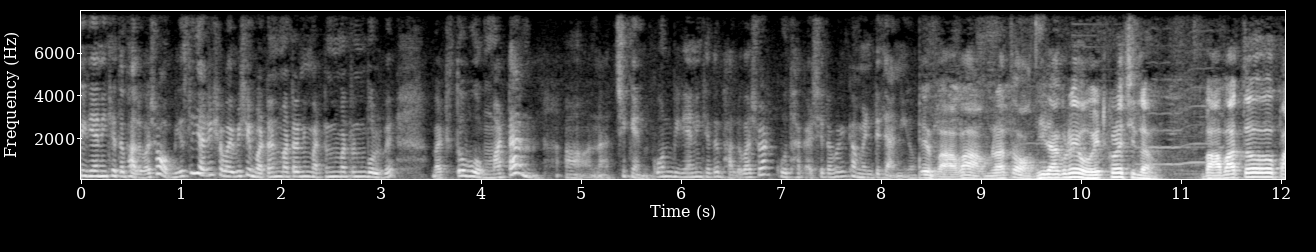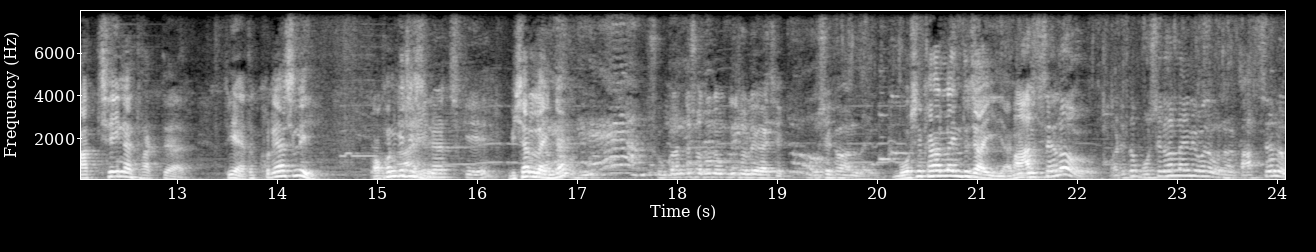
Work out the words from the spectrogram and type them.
বিরিয়ানি খেতে ভালোবাসো? অবভিয়াসলি জানি সবাই বেশি মাটন মাটনই মাটন মাটন বলবে বাট তবুও মাটন না। চিকেন কোন বিরিয়ানি খেতে ভালোবাসো আর কোথাকার সেটা আমাকে কমেন্টে জানিও। এ বাবা আমরা তো অধীর আগ্রহে ওয়েট করেছিলাম। বাবা তো পাচ্ছেই না থাকতে আর। তুই এতক্ষণে আসলি? কখন গেছিস? আজকে। বিশাল লাইন না? সুকান্ত সদন অব্দি চলে গেছে বসে খাওয়ার লাইন বসে খাওয়ার লাইন তো যাই আমি পার্সেলও ওটা তো বসে খাওয়ার লাইনে কথা বলা পার্সেলও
